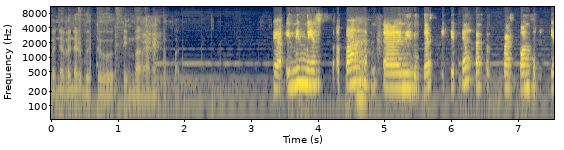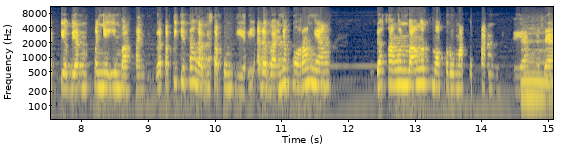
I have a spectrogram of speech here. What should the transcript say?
benar-benar butuh timbangan yang tepat. Ya, ini miss apa hmm. uh, ini juga sedikit ya respon sedikit ya biar menyeimbangkan juga. Tapi kita nggak bisa pungkiri ada banyak orang yang udah kangen banget mau ke rumah Tuhan gitu ya. Hmm. Ada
